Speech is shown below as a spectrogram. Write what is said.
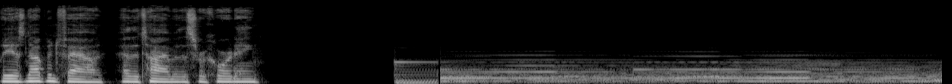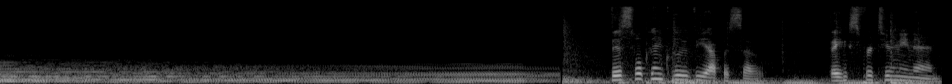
but he has not been found at the time of this recording. This will conclude the episode. Thanks for tuning in.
